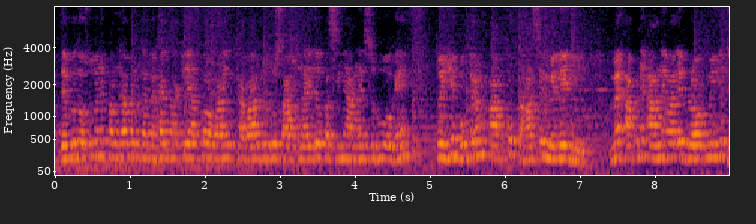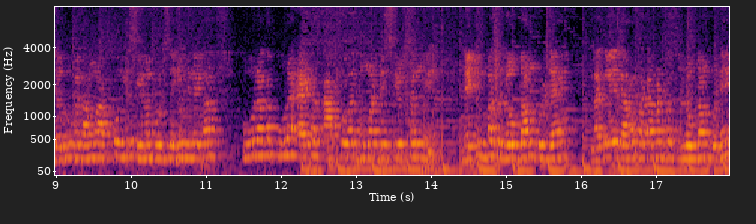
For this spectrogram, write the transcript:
अब देखो दोस्तों, मैंने पंखा बंद कर रखा है ताकि आपको आवाज़ आवाज़ बिल्कुल साफ़ सुनाई दे, पसीने आने शुरू हो गए तो ये बुकरम आपको कहाँ से मिलेगी? मैं अपने आने वाले ब्लॉग में ये ज़रूर बताऊँगा आपको, ये सीरमपुर से ही मिलेगा। पूरा का पूरा एड्रेस आपको मैं दूँगा डिस्क्रिप्शन में। लेकिन बस लॉकडाउन खुल जाए। मैं तो ये जा रहा हूँ, फटाफट बस लॉकडाउन खुले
